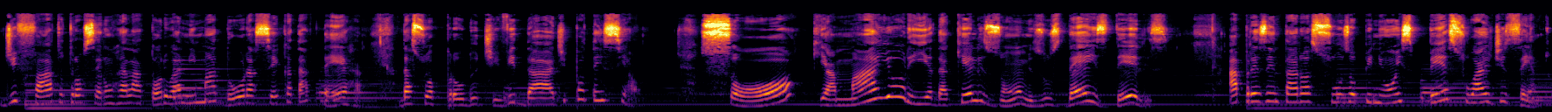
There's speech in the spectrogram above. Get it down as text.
de fato trouxeram um relatório animador acerca da terra, da sua produtividade e potencial. Só que a maioria daqueles homens, os dez deles, apresentaram as suas opiniões pessoais, dizendo:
